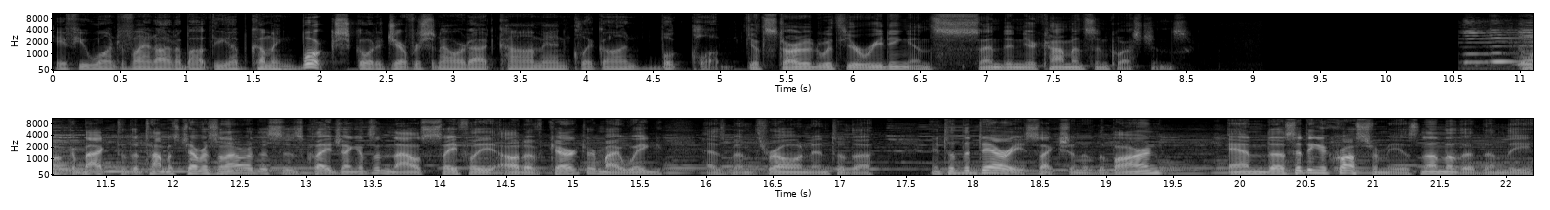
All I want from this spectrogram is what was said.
if you want to find out about the upcoming books, go to jeffersonhour.com and click on Book Club. Get started with your reading and send in your comments and questions. Welcome back to the Thomas Jefferson Hour. This is Clay Jenkinson, now safely out of character. My wig has been thrown into the into the dairy section of the barn, and uh, sitting across from me is none other than the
